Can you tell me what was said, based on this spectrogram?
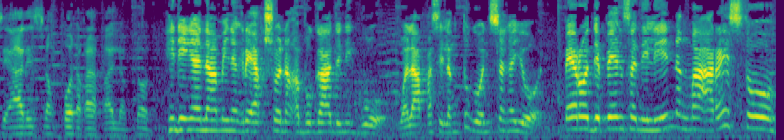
si Alice lang po nakakaalam nun. Hindi nga namin ang reaksyon ng abogado ni Guo. Wala pa silang tugon sa ngayon. Pero depensa ni Lin ng maaresto.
